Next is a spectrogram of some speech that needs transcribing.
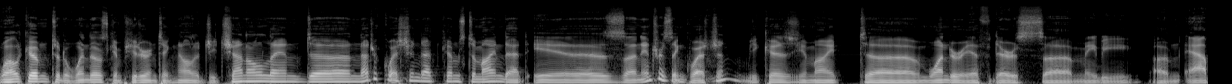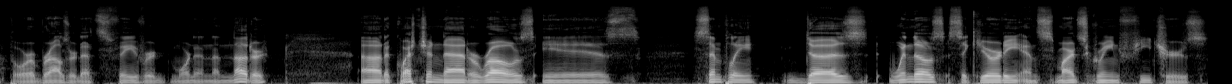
Welcome to the Windows Computer and Technology channel. And uh, another question that comes to mind that is an interesting question because you might uh, wonder if there's uh, maybe an app or a browser that's favored more than another. Uh, the question that arose is simply Does Windows security and smart screen features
